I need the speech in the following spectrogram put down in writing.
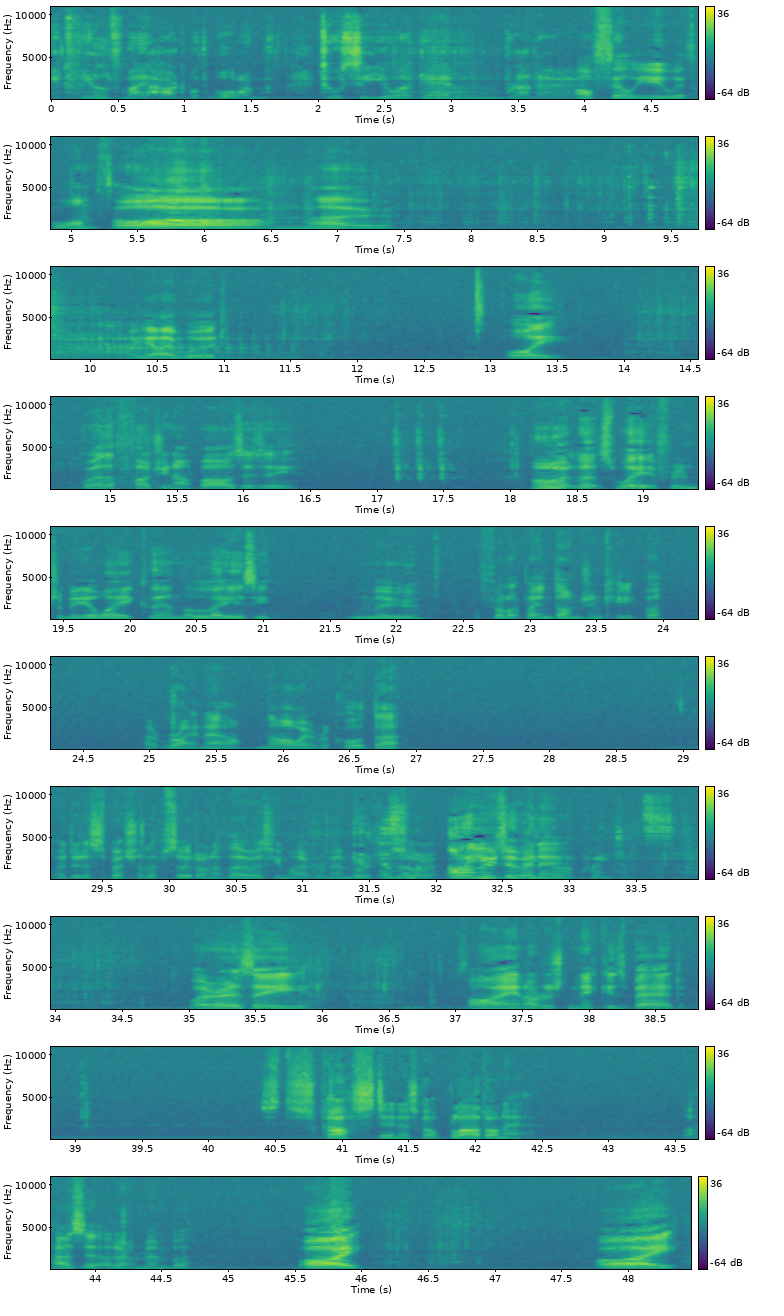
It fills my heart with warmth to see you again, brother. I'll fill you with warmth. Oh, no. Well, yeah, I would. Oi. Where the fudgy nut bars is he? Alright, let's wait for him to be awake then, the lazy moo. I feel like playing Dungeon Keeper. Like right now. No, I won't record that. I did a special episode on it though, as you might remember it if you saw it. What are you doing here? Where is he? Fine, I'll just nick his bed. It's disgusting, it's got blood on it. Or has it? I don't remember. Oi! Oi!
